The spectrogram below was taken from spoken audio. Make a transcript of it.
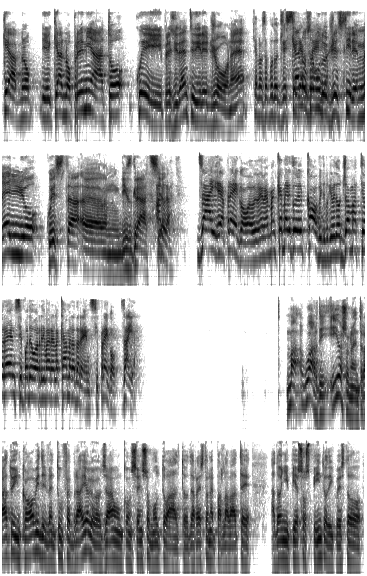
che hanno, eh, che hanno premiato quei presidenti di regione che hanno saputo gestire, hanno saputo meglio. gestire meglio questa eh, disgrazia. Allora, Zai, prego, eh, manca merito del Covid perché vedo già Matteo Renzi e poi devo arrivare alla Camera da Renzi. Prego, Zaia. Ma guardi, io sono entrato in Covid il 21 febbraio che avevo già un consenso molto alto, del resto ne parlavate ad ogni piè sospinto di questo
